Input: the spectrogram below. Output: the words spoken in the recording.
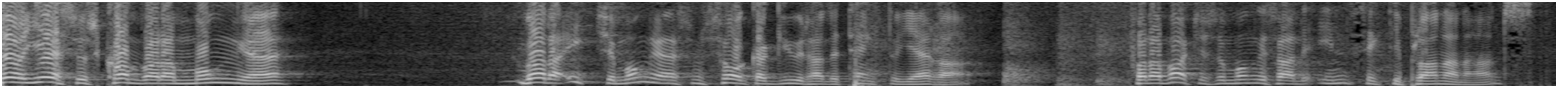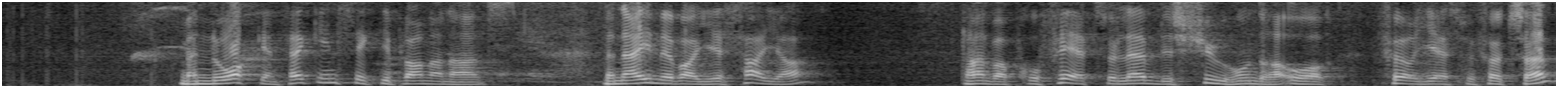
Før Jesus kom, var det mange var det ikke mange som så hva Gud hadde tenkt å gjøre. For det var ikke så mange som hadde innsikt i planene hans. Men noen fikk innsikt i planene hans. Den ene var Jesaja. Da han var profet, som levde 700 år før Jesu fødsel.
